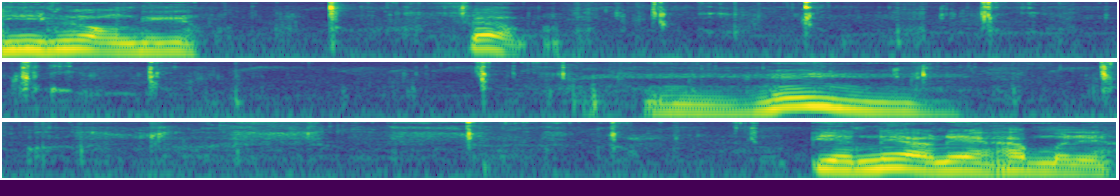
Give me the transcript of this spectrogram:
ดีพี่น้องดีแซ่บเปลี่ยนแนวเนี่ยครับมือนี้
